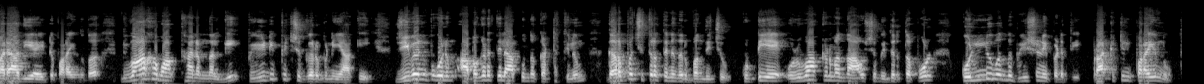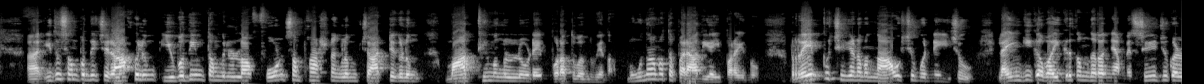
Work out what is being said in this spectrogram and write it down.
പരാതിയായിട്ട് പറയുന്നത് വിവാഹ വാഗ്ദാനം നൽകി പീഡിപ്പിച്ച് ഗർഭിണിയാക്കി. ജീവൻ പോലും അപകടത്തിലാക്കുന്ന ഘട്ടത്തിലും ഗർഭചിത്രത്തിന് നിർബന്ധിച്ചു. കുട്ടിയെ ഒഴിവാക്കണമെന്ന ആവശ്യം എതിർത്തപ്പോൾ കൊല്ലുമെന്ന് ഭീഷണിപ്പെടുത്തി. ബ്രാക്കറ്റിൽ പറയുന്നു ഇത് സംബന്ധിച്ച് രാഹുലും യുവതിയും തമ്മിലുള്ള ഫോൺ സംഭാഷണങ്ങളും ചാറ്റുകളും മാധ്യമങ്ങളിലൂടെ പുറത്തു വന്നു എന്ന് മൂന്നാമത്തെ പരാതിയായി പറയുന്നു. റേപ്പ് ചെയ്യണമെന്ന ആവശ്യം ഉന്നയിച്ചു. ലൈംഗിക വൈകൃതം നിറഞ്ഞ മെസ്സേജുകൾ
